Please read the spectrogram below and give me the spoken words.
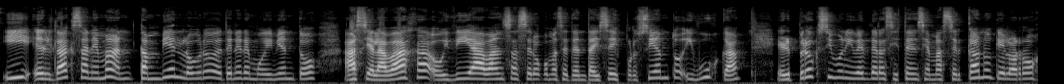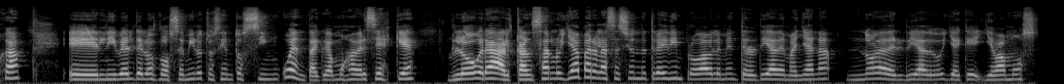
y el DAX alemán también logró detener el movimiento hacia la baja, hoy día avanza 0,76% y busca el próximo nivel de resistencia más cercano que lo arroja el nivel de los 12.850, que vamos a ver si es que logra alcanzarlo ya para la sesión de trading probablemente el día de mañana, no la del día de hoy, ya que llevamos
